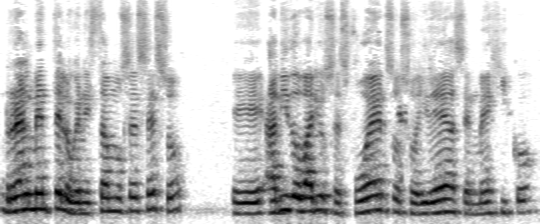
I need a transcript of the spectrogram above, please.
realmente lo que necesitamos es eso. Eh, ha habido varios esfuerzos o ideas en México.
